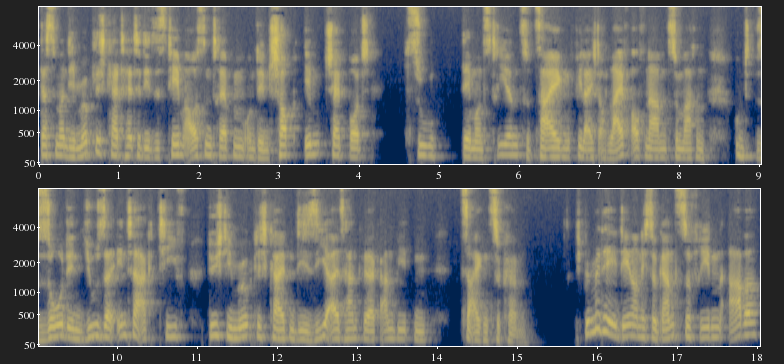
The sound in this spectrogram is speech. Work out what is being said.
dass man die Möglichkeit hätte, die Systemaußentreppen und den Shop im Chatbot zu demonstrieren, zu zeigen, vielleicht auch Live-Aufnahmen zu machen und so den User interaktiv durch die Möglichkeiten, die Sie als Handwerk anbieten, zeigen zu können. Ich bin mit der Idee noch nicht so ganz zufrieden, aber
